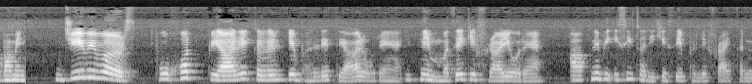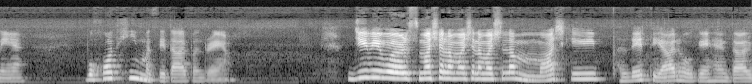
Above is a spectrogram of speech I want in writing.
अब हम इन जी वीवर्स बहुत प्यारे कलर के भल्ले तैयार हो रहे हैं, इतने मज़े के फ्राई हो रहे हैं। आपने भी इसी तरीके से भल्ले फ्राई करने हैं। बहुत ही मज़ेदार बन रहे हैं। जी वीवर्स माशाल्लाह माशाल्लाह माशाल्लाह, माश की भल्ले तैयार हो गए हैं दाल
